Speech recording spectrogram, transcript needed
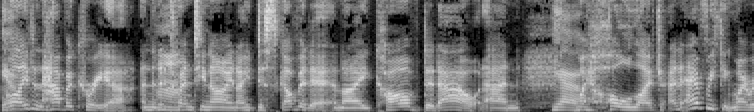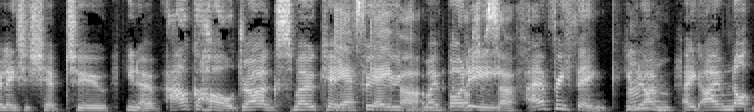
Yeah. well, I didn't have a career, and then at mm. 29, I discovered it and I carved it out, and Yeah. my whole life and everything. My relationship to you know alcohol, drugs, smoking, Yes, food, gave up a my body, stuff. everything. You know, mm. I'm I, I'm not.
